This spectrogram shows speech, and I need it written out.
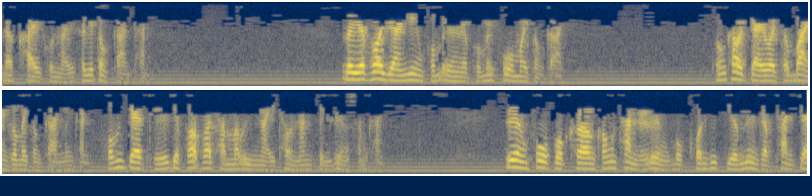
แล้วใครคนไหนเขาจะต้องการท่านโดยเฉพาะอย่างยิ่งผมเองเนี่ยผมไม่พูดไม่ต้องการ ผมเข้าใจว่าชาวบ้านก็ไม่ต้องการเหมือนกัน ผมจะถือเฉพาะพระธรรมวินัยเท่านั้นเป็นเรื่องสำคัญ เรื่องผู้ปกครองของท่านเรื่องบุคคลที่เกี่ยวเนื่องกับท่านจะ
